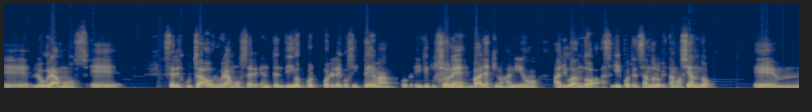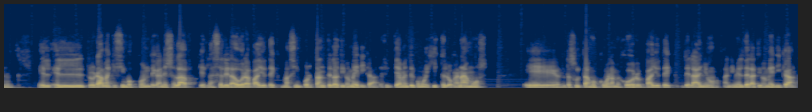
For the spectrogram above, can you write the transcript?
eh, logramos eh, ser escuchados, logramos ser entendidos por, por, el ecosistema, por instituciones varias que nos han ido ayudando a seguir potenciando lo que estamos haciendo. Em, el, programa que hicimos con The Ganesha Lab, que es la aceleradora biotech más importante de Latinoamérica, efectivamente, como dijiste, lo ganamos. Eh, resultamos como la mejor biotech del año a nivel de Latinoamérica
